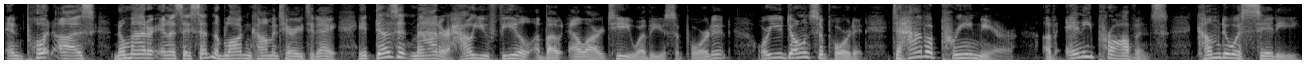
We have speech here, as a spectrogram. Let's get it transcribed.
and put us no matter and as I said in the blog and commentary today, it doesn't matter how you feel about LRT whether you support it or you don't support it. To have a premier of any province come to a city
